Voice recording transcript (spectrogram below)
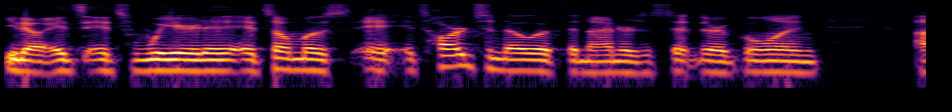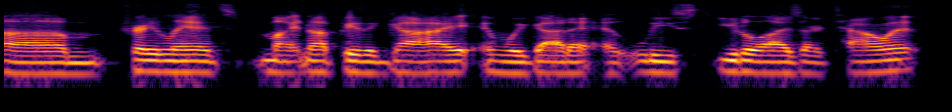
You know, it's it's weird. It's almost it's hard to know if the Niners are sitting there going um, Trey Lance might not be the guy, and we got to at least utilize our talent,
